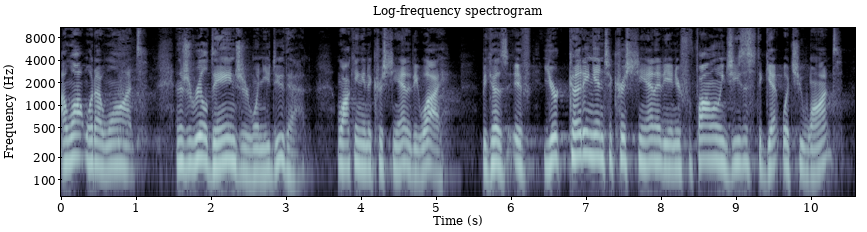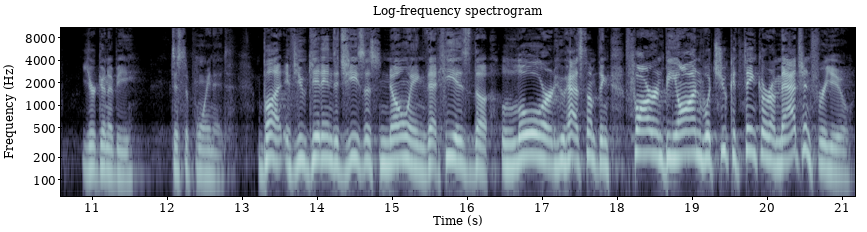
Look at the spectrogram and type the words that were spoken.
I want what I want. And there's a real danger when you do that, walking into Christianity. Why? Because if you're cutting into Christianity and you're following Jesus to get what you want, you're going to be disappointed. But if you get into Jesus knowing that He is the Lord who has something far and beyond what you could think or imagine for you,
